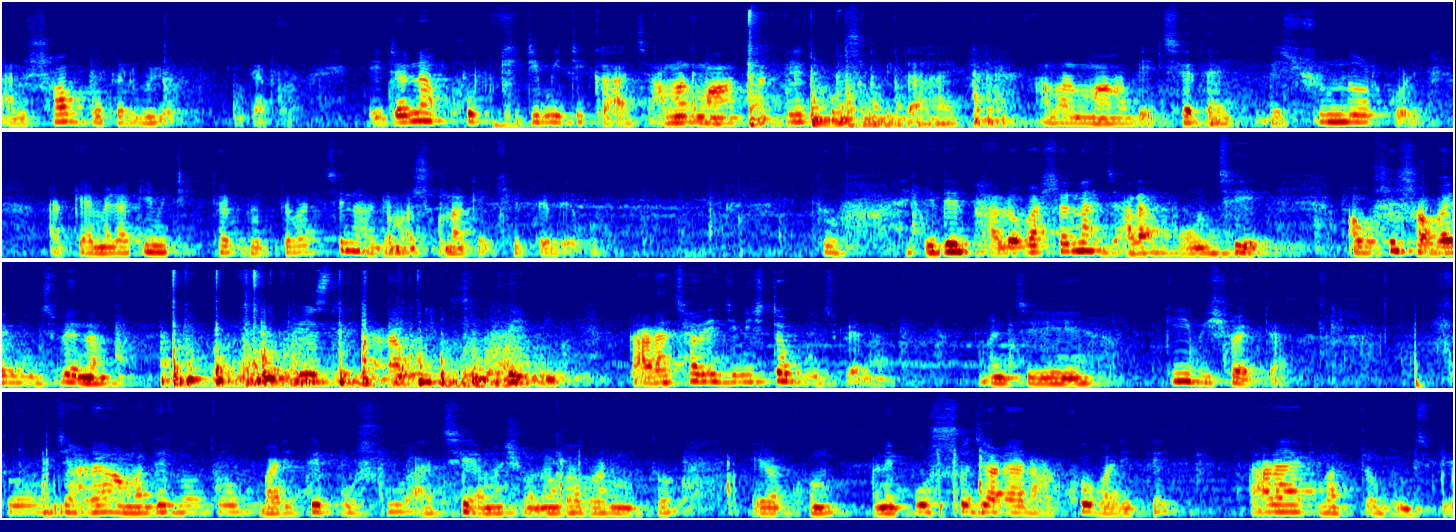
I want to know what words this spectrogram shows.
আর সব বোতলগুলো দেখো, এটা না খুব খিটিমিটি কাজ। আমার মা থাকলে খুব সুবিধা হয়। আমার মা বেছে দেয়, বেশ সুন্দর করে। আর ক্যামেরাকে আমি ঠিকঠাক ধরতে পারছি না, আগে আমার সোনাকে খেতে দেবো। তো এদের ভালোবাসা না যারা বোঝে, অবশ্য সবাই বুঝবে না। যারা পশুপ্রেমী তারা ছাড়া এই জিনিসটা বুঝবে না। যে কি বিষয়টা? তো যারা আমাদের মতো বাড়িতে পশু আছে, আমার সোনা বাবার মতো, এরকম মানে পোষ্য যারা রাখো বাড়িতে, তারা একমাত্র বুঝবে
